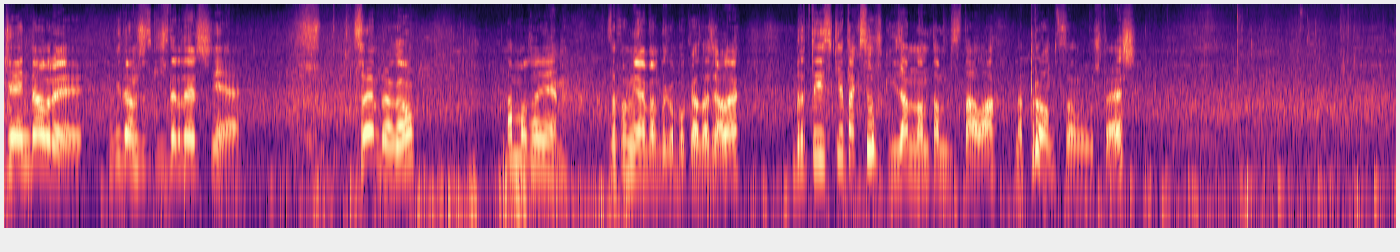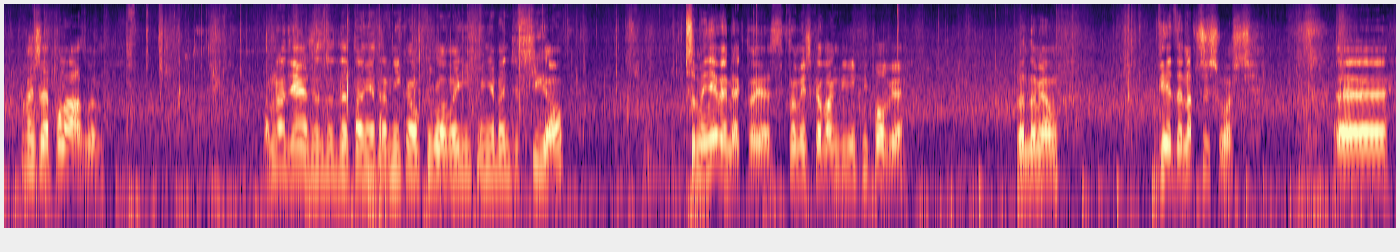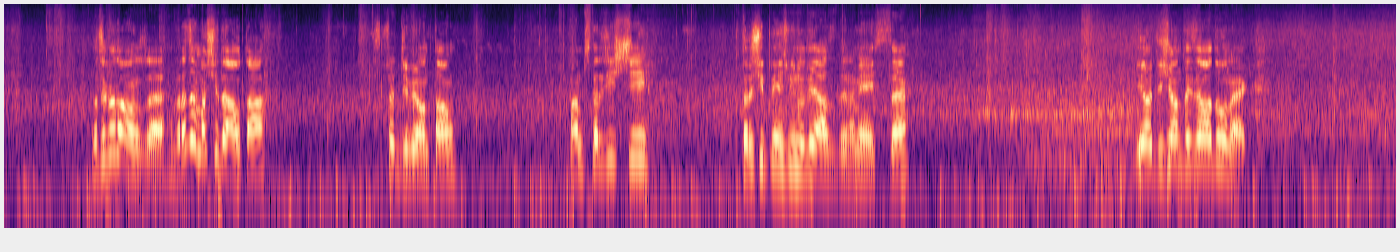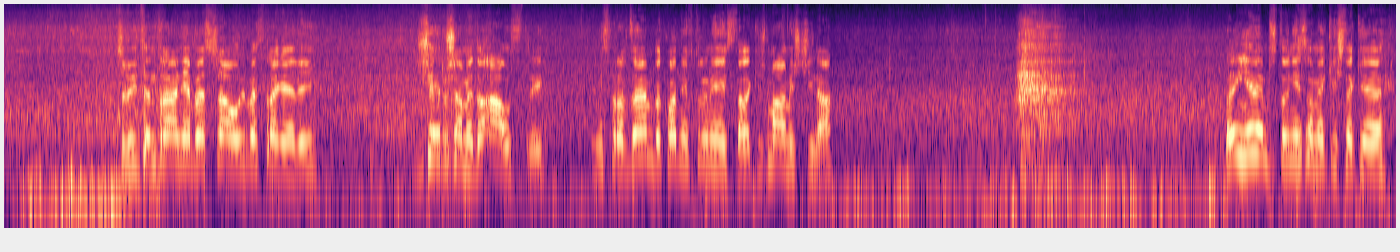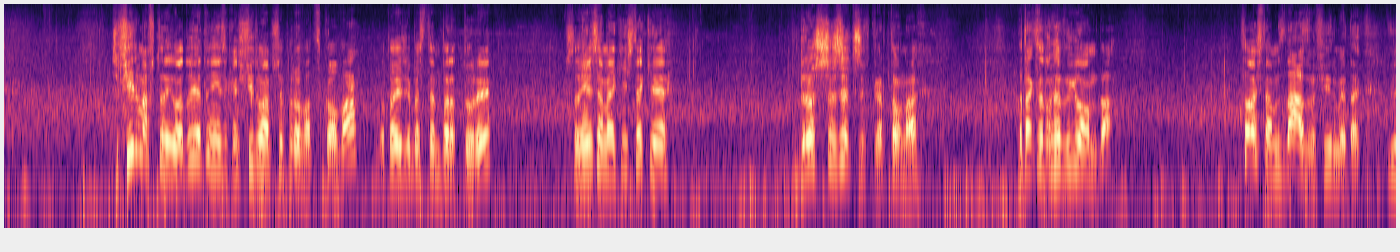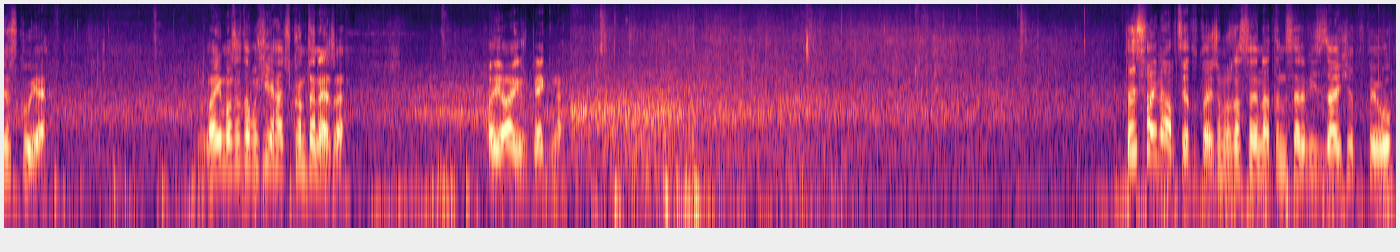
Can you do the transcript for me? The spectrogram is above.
Dzień dobry, witam wszystkich serdecznie. Swoją drogą, tam może nie wiem, zapomniałem wam tego pokazać, ale brytyjskie taksówki za mną tam stała. Na prąd są już też. Trochę źle polazłem. Mam nadzieję, że za deptanie trawnika u królowej nikt mnie nie będzie ścigał. W sumie nie wiem jak to jest. Kto mieszka w Anglii, niech mi powie. Będę miał wiedzę na przyszłość. Eee, do czego dążę? Wracam właśnie do auta sprzed dziewiątą. Mam 40 45 minut jazdy na miejsce. I o 10 załadunek. Czyli centralnie bez szału i bez tragedii. Dzisiaj ruszamy do Austrii. Nie sprawdzałem dokładnie w którym miejscu, ale jakieś mała mieścina. No i nie wiem, czy to nie są jakieś takie czy firma, w której ładuję, to nie jest jakaś firma przeprowadzkowa, bo to jedzie bez temperatury? Czy to nie są jakieś takie droższe rzeczy w kartonach? Bo tak to trochę wygląda. Coś tam z nazwy firmy tak wnioskuję. No i może to musi jechać w kontenerze. Oj, oj, już biegnę. To jest fajna opcja tutaj, że można sobie na ten serwis zajść od tyłu.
